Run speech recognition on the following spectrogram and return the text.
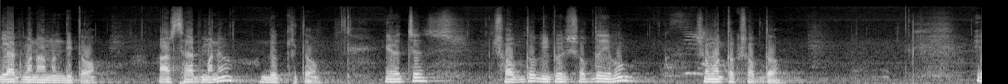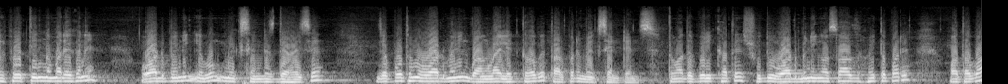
গ্ল্যাড মানে আনন্দিত। আর স্যাড মানে দুঃখিত। এ হচ্ছে শব্দ, বিপরীত শব্দ এবং সমর্থক শব্দ। এরপরে তিন নম্বর এখানে ওয়ার্ড মিনিং এবং মেক সেন্টেন্স দেওয়া হয়েছে। যে প্রথমে ওয়ার্ড মিনিং বাংলায় লিখতে হবে, তারপরে মেক সেন্টেন্স তোমাদের পরীক্ষাতে শুধু ওয়ার্ড মিনিংও চাওয়া হইতে পারে, অথবা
